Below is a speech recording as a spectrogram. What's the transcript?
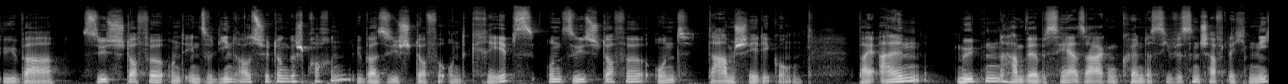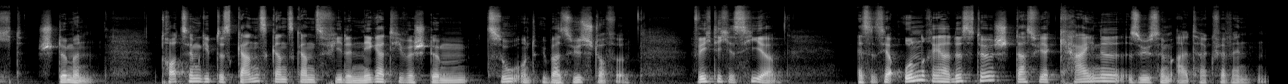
über Süßstoffe und Insulinausschüttung gesprochen, über Süßstoffe und Krebs und Süßstoffe und Darmschädigung. Bei allen Mythen haben wir bisher sagen können, dass sie wissenschaftlich nicht stimmen. Trotzdem gibt es ganz, ganz, ganz viele negative Stimmen zu und über Süßstoffe. Wichtig ist hier, es ist ja unrealistisch, dass wir keine Süße im Alltag verwenden.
